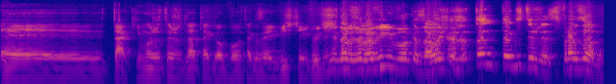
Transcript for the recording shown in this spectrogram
Eee, tak, i może też dlatego było tak zajebiście i ludzie się dobrze bawili, bo okazało się, że ten tekst już jest sprawdzony.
